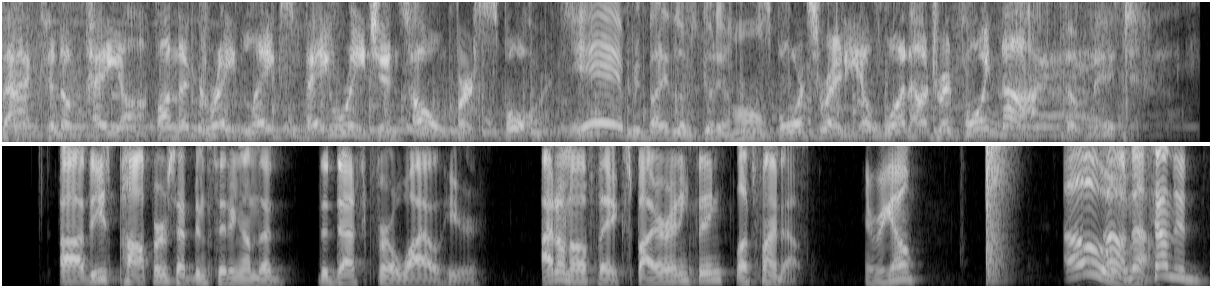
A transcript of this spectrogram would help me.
Back to the payoff on the Great Lakes Bay region's home for sports. Yeah, everybody looks good at home. Sports Radio 100.9, The Mix. Uh, these poppers have been sitting on the, the desk for a while here. I don't know if they expire anything. Let's find out. Here we go. Oh, oh no. it sounded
